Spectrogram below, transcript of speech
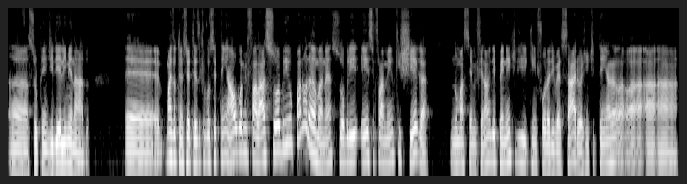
uh, surpreendido e eliminado. É, mas eu tenho certeza que você tem algo a me falar sobre o panorama, né? Sobre esse Flamengo que chega numa semifinal, independente de quem for o adversário, a gente tem a, a, a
